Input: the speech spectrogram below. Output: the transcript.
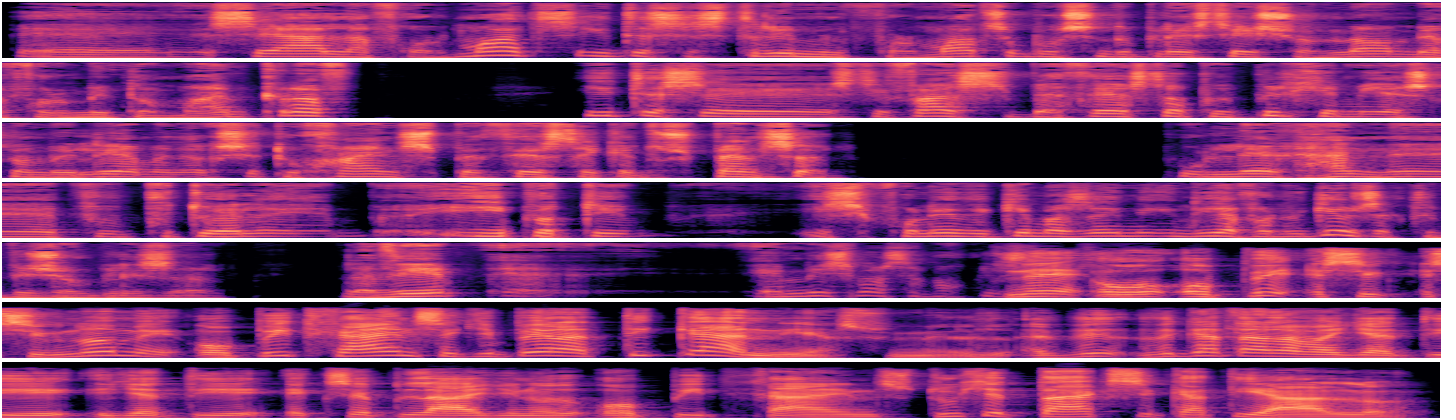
ε, σε άλλα formats, είτε σε streaming formats όπως είναι το PlayStation Now με αφορμή το Minecraft, είτε σε, στη φάση της Bethesda που υπήρχε μια συνομιλία μεταξύ του Heinz Bethesda και του Spencer που, λέγανε, που, που του έλεγε, είπε ότι η συμφωνία δική μας είναι διαφορετική από Activision Blizzard. Δηλαδή, ε, εμείς είμαστε αποκλειστικοί. Ναι, ο, ο, συγγνώμη, ο Pete Hines εκεί πέρα τι κάνει, ας πούμε; Δεν, δεν κατάλαβα γιατί, γιατί εξεπλάγει ο, ο Pete Hines. Του είχε τάξει κάτι άλλο.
